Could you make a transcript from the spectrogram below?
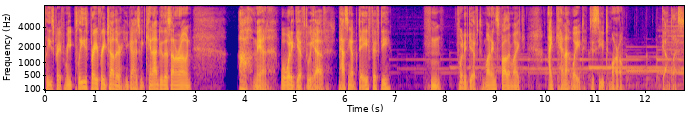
Please pray for me. Please pray for each other. You guys, we cannot do this on our own. Ah, oh, man. Well, what a gift we have. Passing up day 50. Hmm. What a gift. My name's Father Mike. I cannot wait to see you tomorrow. God bless.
